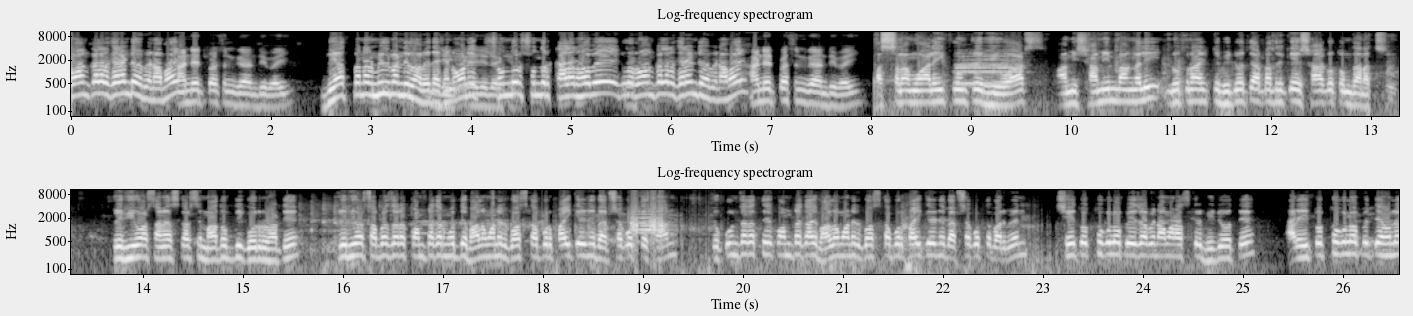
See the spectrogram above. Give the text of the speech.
রং কালার গ্যারান্টি হবে না ভাই? হান্ড্রেড পার্সেন্ট গ্যারান্টি ভাই। দুই হাত পানার মিল বান্ডিল হবে দেখেন। অনেক সুন্দর সুন্দর কালার হবে এগুলো রং কালার গ্যারান্টি হবে না ভাই? হান্ড্রেড পার্সেন্ট গ্যারান্টি ভাই। আসসালামু আলাইকুম প্রিয় ভিউয়ার্স। আমি শামীম বাঙালি নতুন আরেকটি ভিডিওতে আপনাদেরকে স্বাগতম জানাচ্ছি। প্রিয় ভিউয়ার্স আমি আজকে আসছি মাধবদী গরুর হাটে। প্রিয় ভিউয়ার্স আপনারা যারা কম টাকার মধ্যে ভালো মানের গস কাপড় পাইকারি নিয়ে ব্যবসা করতে চান তো কোন জায়গা থেকে কম টাকায় ভালো মানের গস কাপড় পাইকারি নিয়ে ব্যবসা করতে পারবেন সেই তথ্যগুলো পেয়ে যাবেন আমার আজকের ভিডিওতে। আর এই তথ্যগুলো পেতে হলে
